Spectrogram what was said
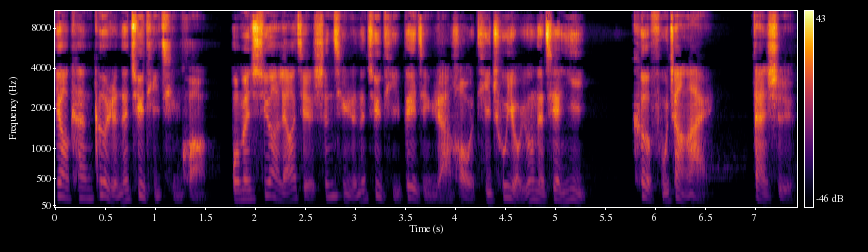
要看个人的具体情况。我们需要了解申请人的具体背景，然后提出有用的建议，克服障碍。但是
